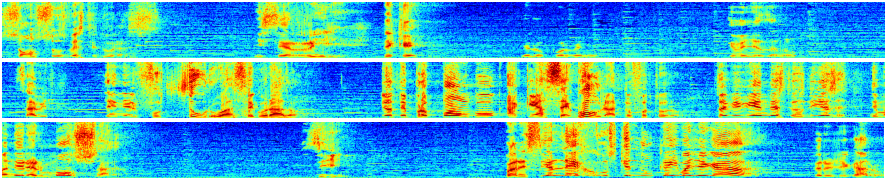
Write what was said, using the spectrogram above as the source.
son sus vestiduras. Y se ríe. ¿De qué? De lo por venir. Qué belleza, ¿no? ¿Sabes? Tiene el futuro asegurado. Yo te propongo a que asegura tu futuro. Estoy viviendo estos días de manera hermosa. Sí. Parecía lejos que nunca iba a llegar, pero llegaron.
